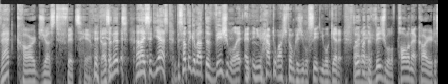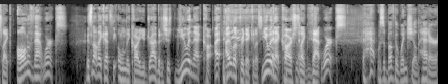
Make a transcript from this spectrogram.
"That car just fits him, doesn't it?" and I said, "Yes." There's something about the visual, and, and you have to watch the film because you will see it. You will get it. Something about the visual of Paul in that car. You're just like, all of that works. It's not like that's the only car you drive, but it's just you in that car. I, I look ridiculous. You in that car. she's like that works. the hat was above the windshield header.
